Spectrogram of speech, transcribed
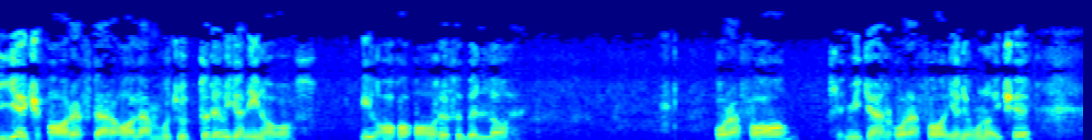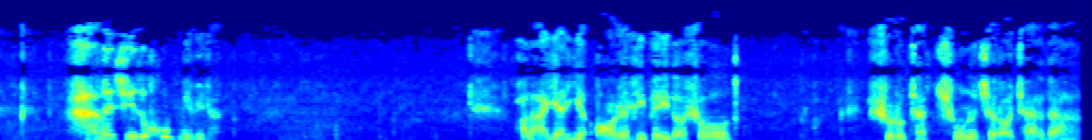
یک عارف در عالم وجود داره میگن این آقاست. این آقا عارف بالله. عرفا که میگن عرفا یعنی اونایی که همه چیز خوب می‌بینن. حالا اگر یه عارفی پیدا شد شروع کرد چون و چرا کردن.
